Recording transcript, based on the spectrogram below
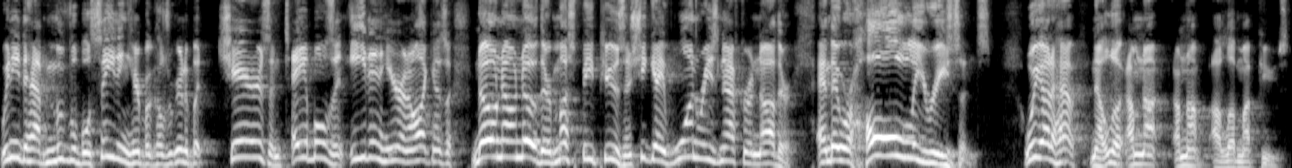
we need to have movable seating here because we're going to put chairs and tables and eat in here and all that kind of stuff. No, no, no, there must be pews. And she gave one reason after another. And they were holy reasons. We got to have, now look, I'm not, I'm not, I love my pews.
